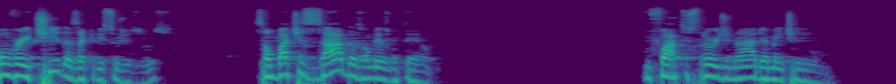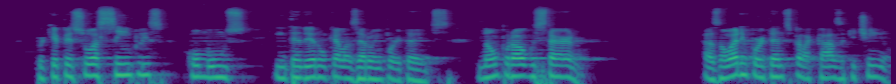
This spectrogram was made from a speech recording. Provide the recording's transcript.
convertidas a Cristo Jesus, são batizadas ao mesmo tempo. Um fato extraordinariamente lindo. Porque pessoas simples, comuns, entenderam que elas eram importantes, não por algo externo, elas não eram importantes pela casa que tinham.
